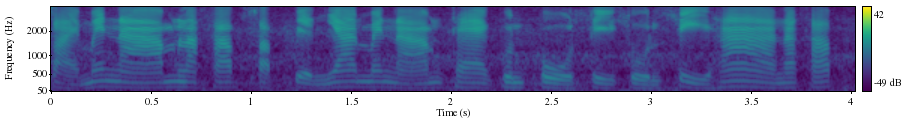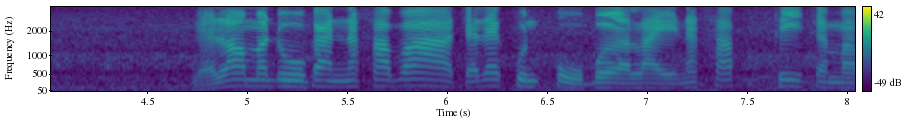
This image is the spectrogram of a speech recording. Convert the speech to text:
สายแม่น้ำนะครับ สับเปลี่ยนย่านแม่น้ำแทนคุณปู่ 4045 นะครับ เดี๋ยวเรามาดูกันนะครับ ว่าจะได้คุณปู่เบอร์อะไรนะครับ ที่จะมา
